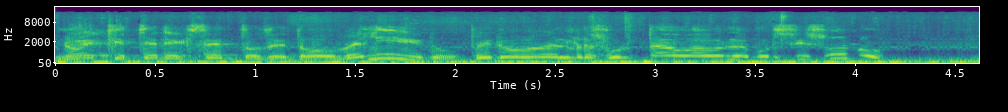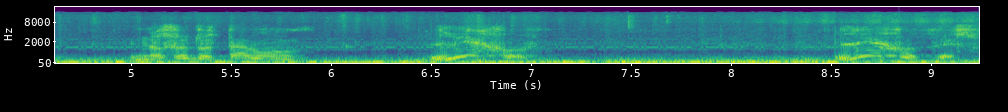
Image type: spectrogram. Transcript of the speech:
No es que estén exentos de todo peligro, pero el resultado habla por sí solo. Nosotros estamos lejos, lejos de eso.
